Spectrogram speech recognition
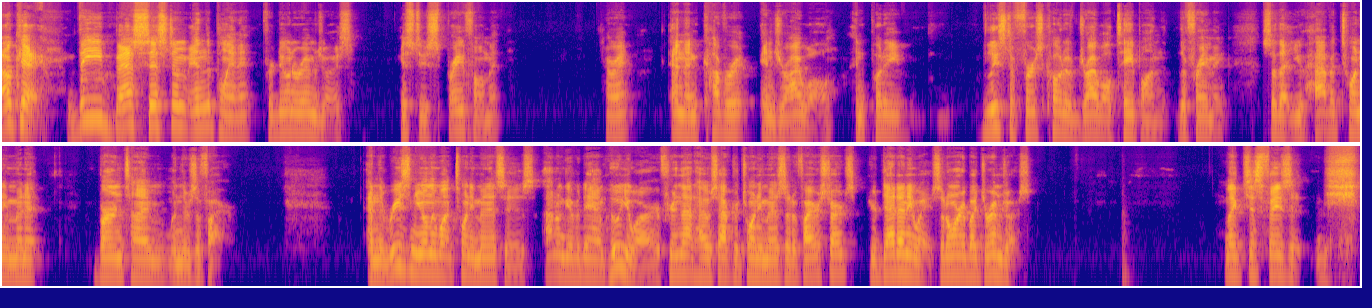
Okay, the best system in the planet for doing a rim joist is to spray foam it, all right, and then cover it in drywall and put a at least a first coat of drywall tape on the framing so that you have a 20 minute burn time when there's a fire. And the reason you only want 20 minutes is I don't give a damn who you are. If you're in that house after 20 minutes that a fire starts, you're dead anyway. So don't worry about your rim joist. Like, just face it.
